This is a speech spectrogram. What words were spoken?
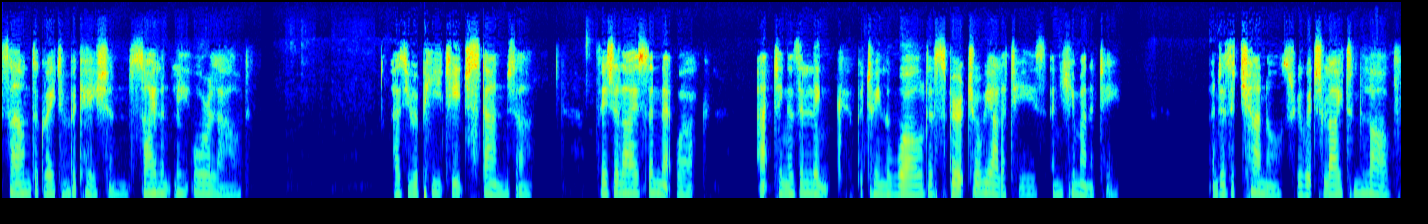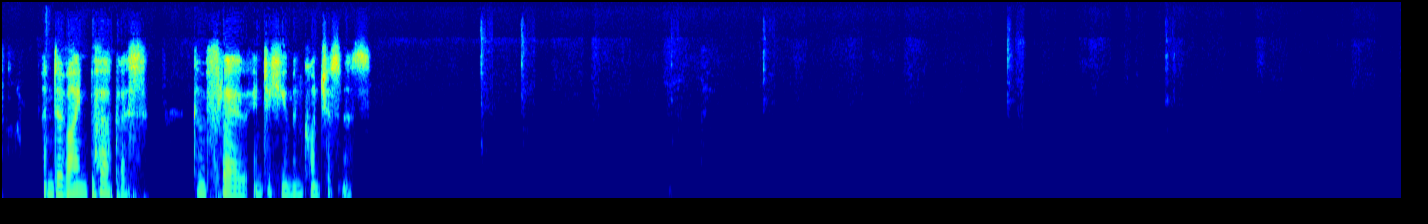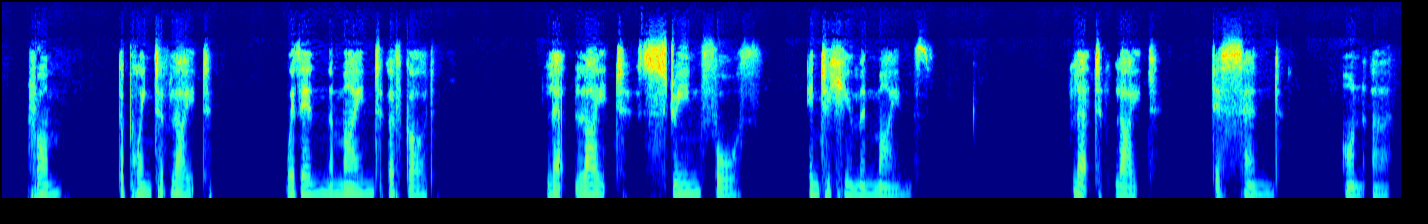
Sound the great invocation silently or aloud. As you repeat each stanza, visualize the network acting as a link between the world of spiritual realities and humanity, and as a channel through which light and love and divine purpose can flow into human consciousness. From the point of light within the mind of God, let light stream forth into human minds. Let light descend on earth.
